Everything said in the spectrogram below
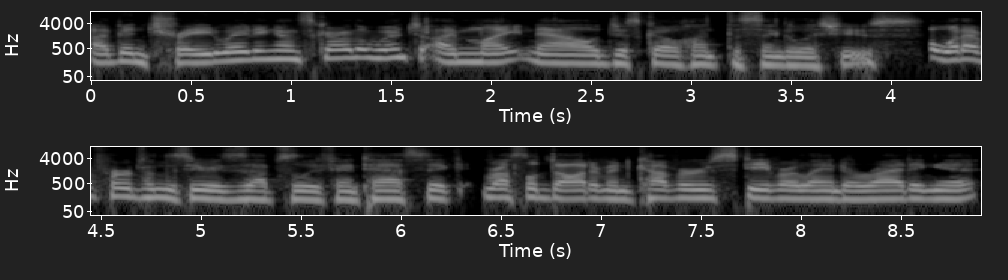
I've been trade waiting on Scarlet Witch. I might now just go hunt the single issues. What I've heard from the series is absolutely fantastic. Russell Dauterman covers, Steve Orlando writing it,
